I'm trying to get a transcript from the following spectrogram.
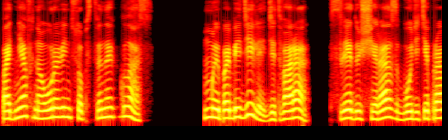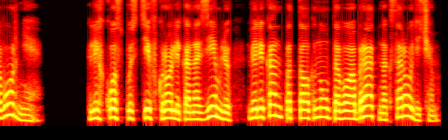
подняв на уровень собственных глаз. «Мы победили, детвора. В следующий раз будете проворнее». Легко спустив кролика на землю, великан подтолкнул того обратно к сородичам,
